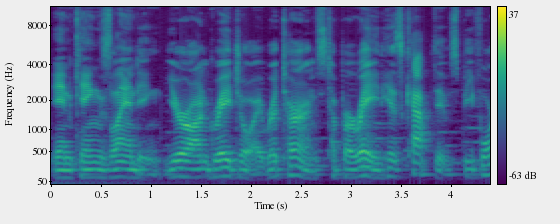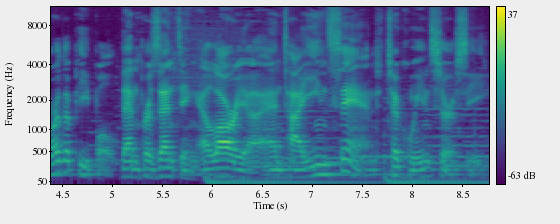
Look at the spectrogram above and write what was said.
In King's Landing, Euron Greyjoy returns to parade his captives before the people, then presenting Ellaria and Tyene Sand to Queen Cersei.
